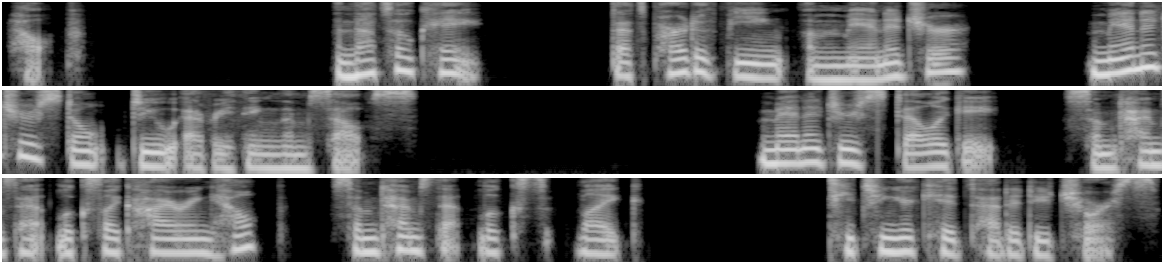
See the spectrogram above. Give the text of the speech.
help. And that's okay. That's part of being a manager. Managers don't do everything themselves. Managers delegate. Sometimes that looks like hiring help. Sometimes that looks like teaching your kids how to do chores.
